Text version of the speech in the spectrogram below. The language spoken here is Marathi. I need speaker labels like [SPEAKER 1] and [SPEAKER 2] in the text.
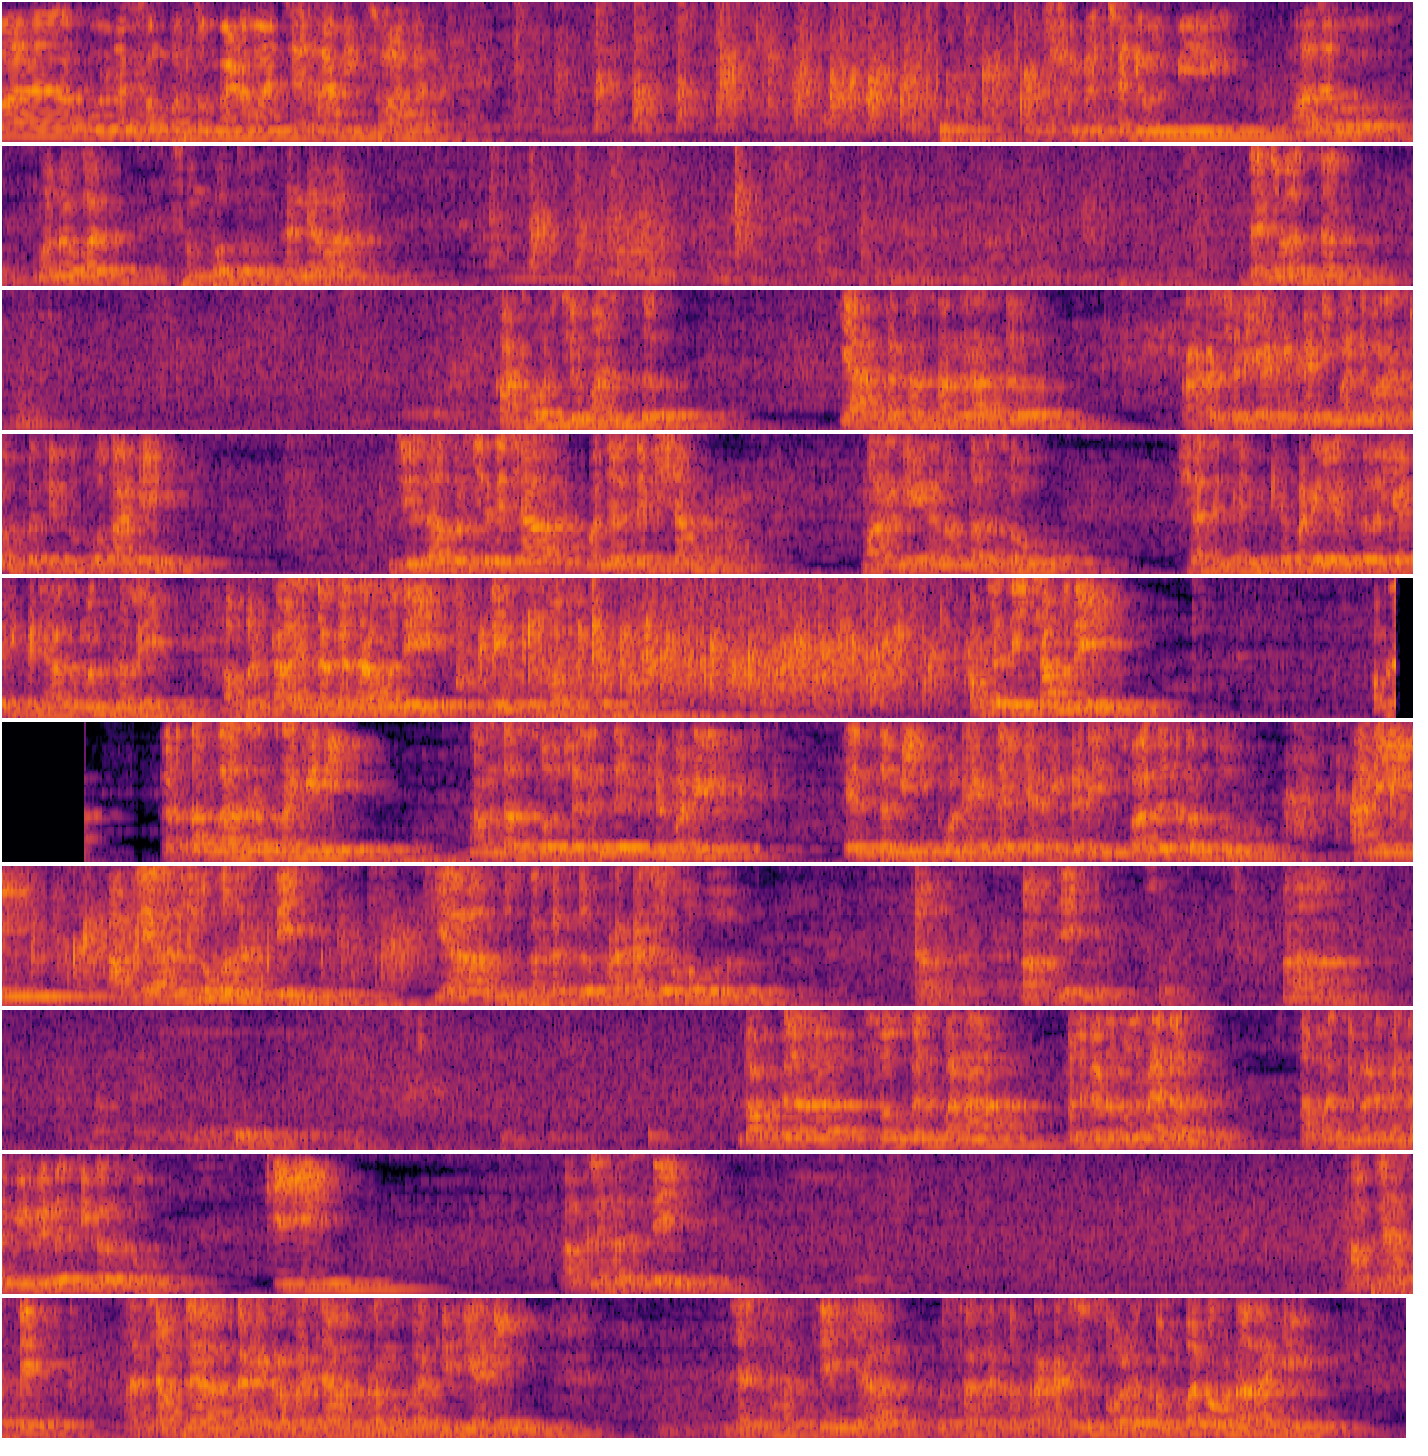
[SPEAKER 1] माझं बोलणं संपवतो मॅडमांचे हार्दिक स्वागत. शुभेच्छा देऊन मी माझं हो- मनोगत संपवतो. धन्यवाद.
[SPEAKER 2] धन्यवाद सर. काठावरची माणसं या कथासंग्रहाचं प्रकाशन या ठिकाणी मान्यवरांच्या उपस्थित होत आहे. जिल्हा परिषदेच्या माझ्या अध्यक्षा माननीय नामदार चौ शालिंते विखे पाटील यांचं या ठिकाणी आगमन झालंय. आपण टाळ्यांच्या गजरामध्ये त्यांचं स्वागत करूया. आपल्या देशामध्ये आपल्या कर्तव्य आदरण रागिनी नामदार सौ शालिंते विखे पाटील यांचं मी पुन्हा एकदा या ठिकाणी स्वागत करतो. आणि आपल्या शुभ हस्ते या पुस्तकाचं प्रकाशन व्हावं. एक सॉरी डॉक्टर सौ कल्पना पलगडमल मॅडम तपासे मॅडम यांना मी विनंती करतो की आपल्या हस्ते आपल्या हस्ते आजच्या आपल्या कार्यक्रमाच्या प्रमुख अतिथी आणि ज्यांच्या हस्ते या पुस्तकाचं प्रकाशन सोहळा संपन्न होणार आहे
